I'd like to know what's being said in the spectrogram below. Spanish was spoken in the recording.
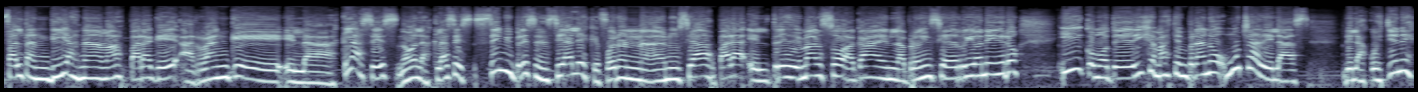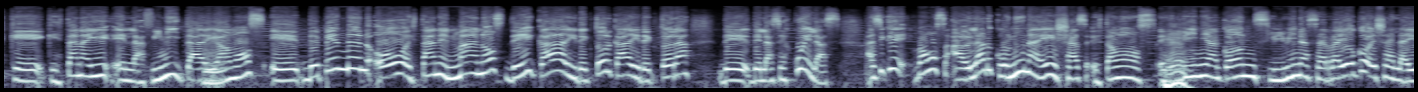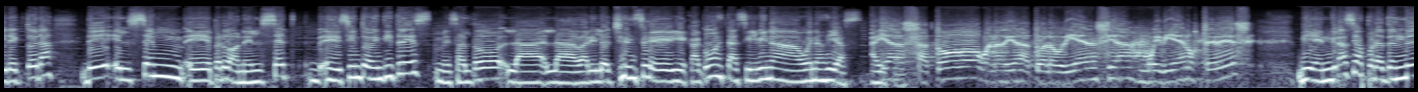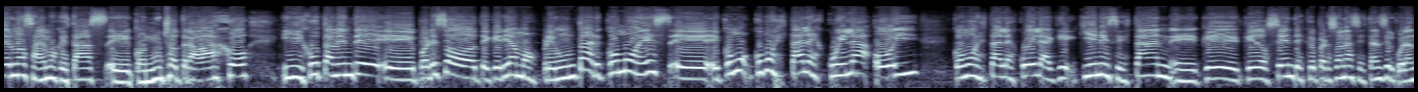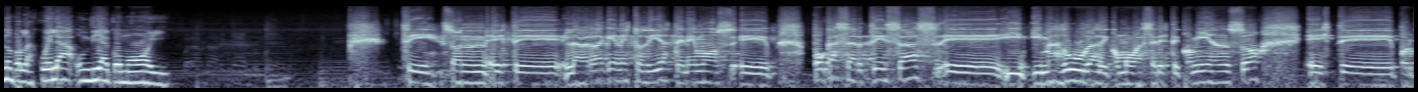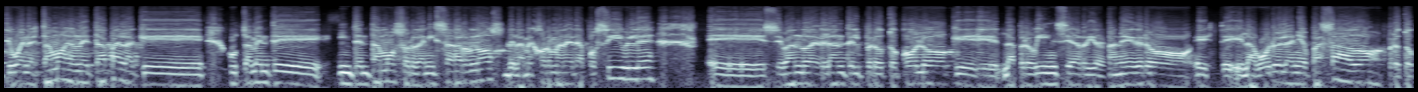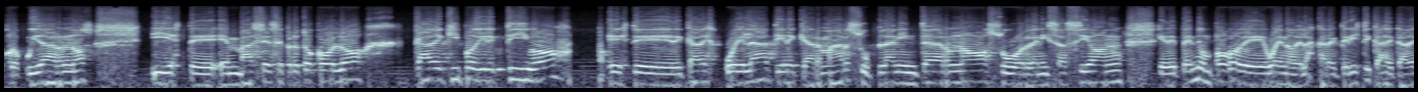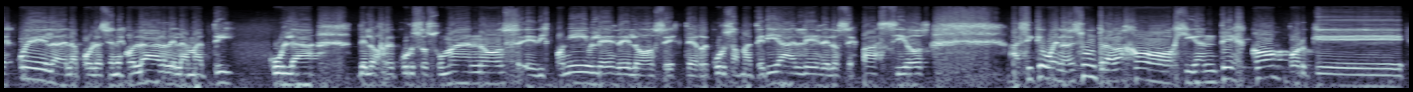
faltan días nada más para que arranque las clases, ¿no? Las clases semipresenciales que fueron anunciadas para el 3 de marzo acá en la provincia de Río Negro. Y como te dije más temprano, muchas de las de las cuestiones que, están ahí en la finita, digamos, eh, dependen o están en manos de cada director, cada directora de, las escuelas. Así que vamos a hablar con una de ellas. Estamos en línea con Silvina Serrayoco. Ella es la directora del SEM, eh, perdón, el SET 123. Eh, Me saltó la, la barilochense vieja. ¿Cómo está Silvina? Buenos días. Buenos días a todos, buenos días a toda la audiencia. Muy bien, ¿ustedes? Bien, gracias por atendernos. Sabemos que estás eh, con mucho trabajo y justamente eh, por eso te queríamos preguntar cómo es, eh, cómo, cómo está la escuela hoy. ¿Cómo está la escuela? ¿Quiénes están? qué, ¿Qué docentes, qué personas están circulando por la escuela un día como hoy? Sí, son, este, la verdad que en estos días tenemos pocas certezas eh, y, más dudas de cómo va a ser este comienzo, este, porque bueno, estamos en una etapa en la que justamente intentamos organizarnos de la mejor manera posible, eh, llevando adelante el protocolo que la provincia de Río Negro este, elaboró el año pasado, protocolo Cuidarnos, y este, en base a ese protocolo, cada equipo directivo este, de cada escuela tiene que armar su plan interno, su organización, que depende un poco de, bueno, de las características de cada escuela, de la población escolar, de la matrícula, de los recursos humanos eh, disponibles, de los este, recursos materiales, de los espacios. Así que bueno, es un trabajo gigantesco porque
